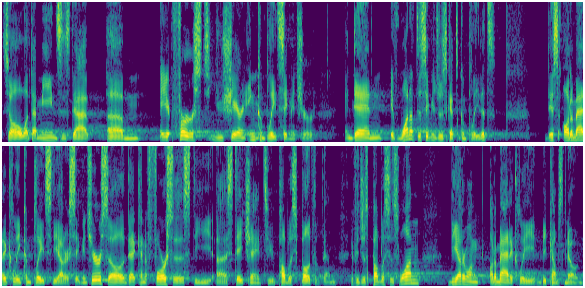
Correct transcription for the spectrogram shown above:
So what that means is that um, first you share an incomplete signature, and then if one of the signatures gets completed, this automatically completes the other signature, so that kind of forces the uh, state chain to publish both of them. If it just publishes one, the other one automatically becomes known.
